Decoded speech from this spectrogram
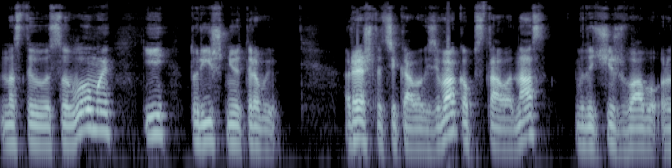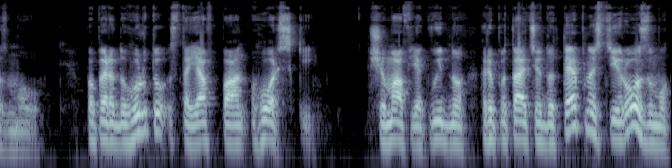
настелили соломи і торішньої трави. Решта цікавих зівак обстала нас, ведучи жваву розмову. Попереду гурту стояв пан Горський, що мав, як видно, репутацію дотепності і розуму,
